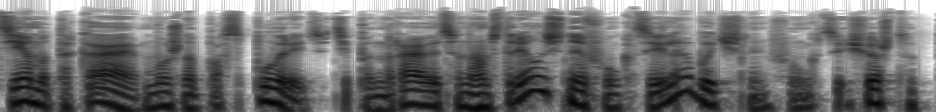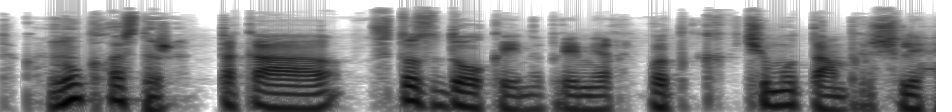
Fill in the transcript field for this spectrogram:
тема такая, можно поспорить. Типа, нравятся нам стрелочные функции или обычные функции, еще что-то такое. Ну, классно же. Так а что с докой, например? Вот к чему там пришли?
